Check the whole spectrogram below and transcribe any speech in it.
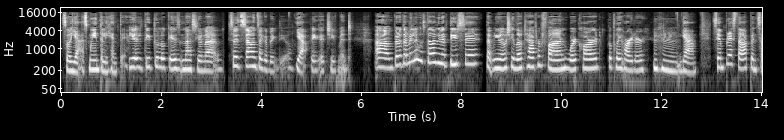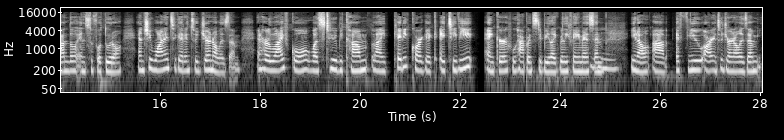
So yeah, es muy inteligente. Y el título que es nacional. So it sounds like a big deal. Yeah. Big achievement. Um, pero también le gustaba divertirse. You know, she loved to have her fun, work hard, but play harder. Mhm, yeah. Siempre estaba pensando en su futuro and she wanted to get into journalism. And her life goal was to become like Katie Couric, a TV anchor who happens to be like really famous. And, you know, um, if you are into journalism,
